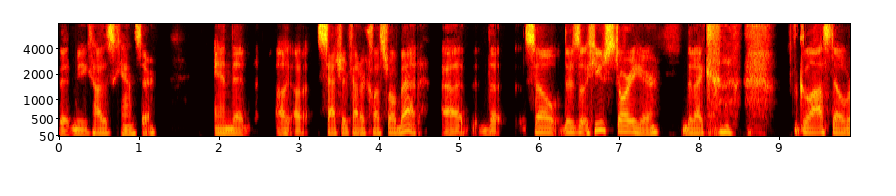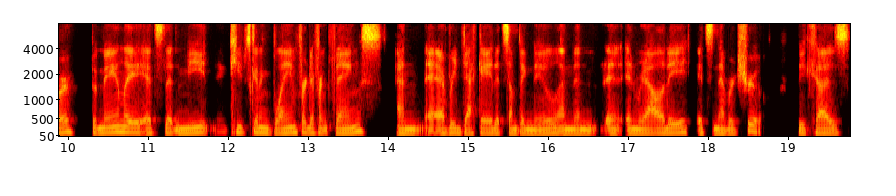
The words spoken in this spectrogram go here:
that meat causes cancer and that uh, uh, saturated fat or cholesterol bad. Uh, the, so there's a huge story here that I kind of glossed over, but mainly it's that meat keeps getting blamed for different things, and every decade it's something new, and then in, in reality, it's never true because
